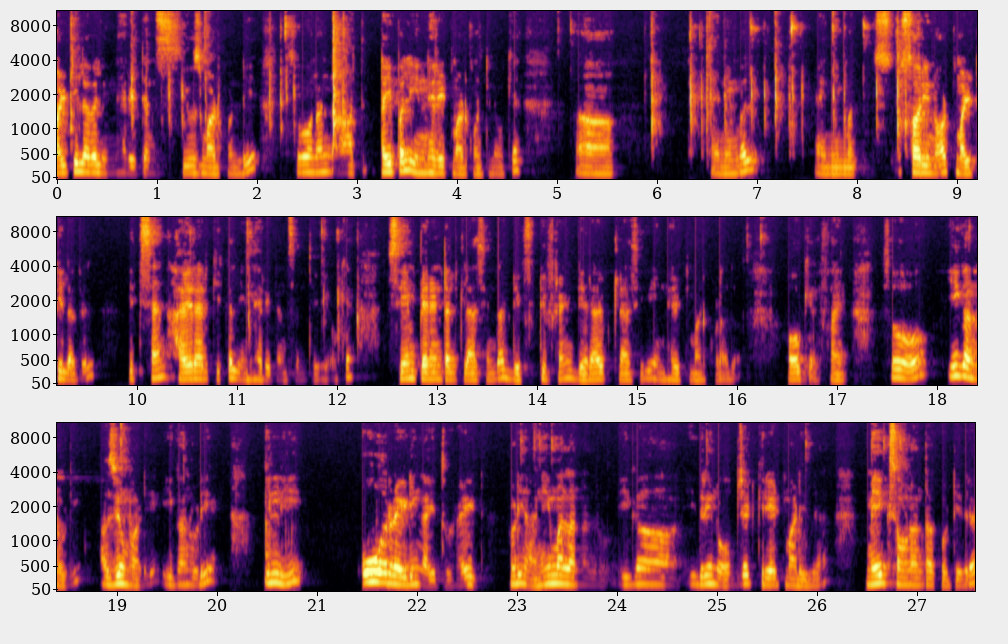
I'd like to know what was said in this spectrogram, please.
multi level inheritance use ಮಾಡ್ಕೊಂಡು ಸೊ ನಾನು ಆ ಟೈಪಲ್ಲಿ ಇನ್ಹೆರಿಟ್ ಮಾಡ್ಕೊತೀನಿ okay animal animal sorry not multi level it's an hierarchical inheritance ಅಂತೀವಿ ಓಕೆ ಸೇಮ್ ಪೇರೆಂಟಲ್ ಕ್ಲಾಸಿಂದ ಡಿಫ್ ಡಿಫ್ರೆಂಟ್ ಡಿರೈವ್ ಕ್ಲಾಸಿಗೆ ಇನ್ಹೆರಿಟ್ ಮಾಡ್ಕೊಳ್ಳೋದು. ಓಕೆ ಫೈನ್ ಸೊ ಈಗ ನೋಡಿ ಅಸ್ಯೂಮ್ ಮಾಡಿ, ಈಗ ನೋಡಿ, ಇಲ್ಲಿ ಓವರ್ ರೈಡಿಂಗ್ ಆಯಿತು ರೈಟ್ ನೋಡಿ ಅನಿಮಲ್ ಅನ್ನೋದು ಈಗ ಇದರಿಂದ ಆಬ್ಜೆಕ್ಟ್ ಕ್ರಿಯೇಟ್ ಮಾಡಿದೆ. ಮೇಕ್ ಸೌಂಡ್ ಅಂತ ಕೊಟ್ಟಿದ್ರೆ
